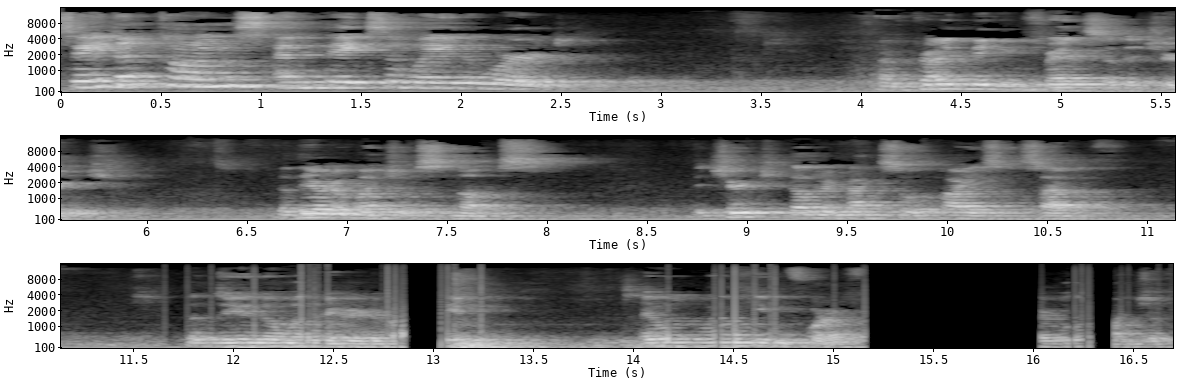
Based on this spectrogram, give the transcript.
Satan comes and takes away the word. I've tried making friends at the church, but they're a bunch of snobs. The church elder acts so pious on Sabbath. But do you know what I heard about him? I would want him for a bunch of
